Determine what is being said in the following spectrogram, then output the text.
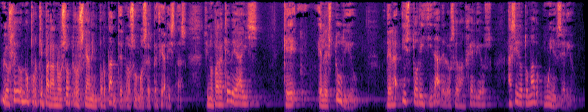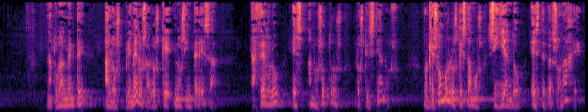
Los leo no porque para nosotros sean importantes, no somos especialistas, sino para que veáis que el estudio de la historicidad de los evangelios ha sido tomado muy en serio. Naturalmente, a los primeros a los que nos interesa hacerlo es a nosotros los cristianos, porque somos los que estamos siguiendo este personaje,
